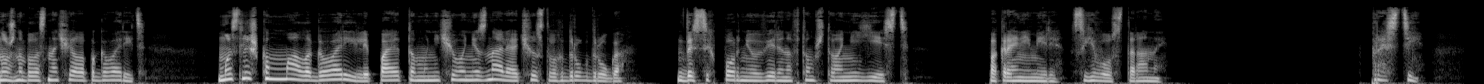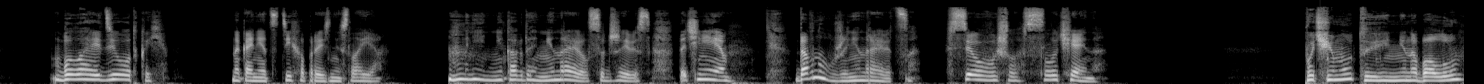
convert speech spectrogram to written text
Нужно было сначала поговорить. Мы слишком мало говорили, поэтому ничего не знали о чувствах друг друга. До сих пор не уверена в том, что они есть. По крайней мере, с его стороны. «Прости, была идиоткой», — наконец тихо произнесла я. «Мне никогда не нравился Джевис. Точнее, давно уже не нравится. Все вышло случайно». «Почему ты не на балу,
